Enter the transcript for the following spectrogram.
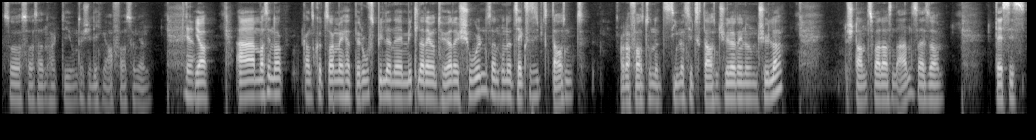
so, so sind halt die unterschiedlichen Auffassungen. Ja. Ja, ähm, was ich noch ganz kurz sagen möchte, berufsbildende mittlere und höhere Schulen sind 176.000 oder fast 177.000 Schülerinnen und Schüler. Stand 2001, also das ist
